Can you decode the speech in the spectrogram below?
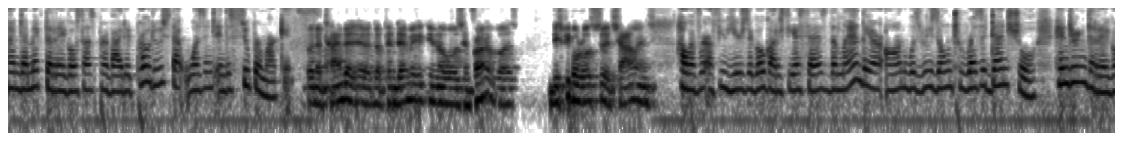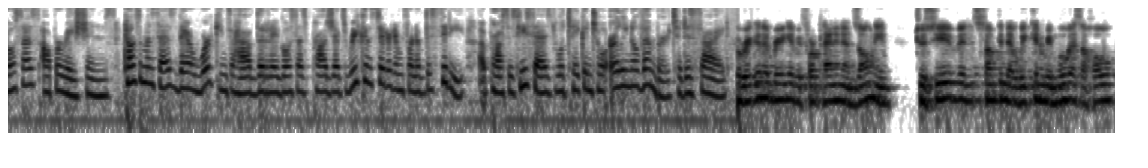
pandemic, the Regosas provided produce that wasn't in the supermarkets. In the time that uh, the pandemic, you know, was in front of us, these people rose to the challenge. However, a few years ago, Garcia says the land they are on was rezoned to residential, hindering the Regosas operations. Councilman says they are working to have the Regosas projects reconsidered in front of the city, a process he says will take until early November to decide. We're going to bring it before planning and zoning to see if it's something that we can remove as a whole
